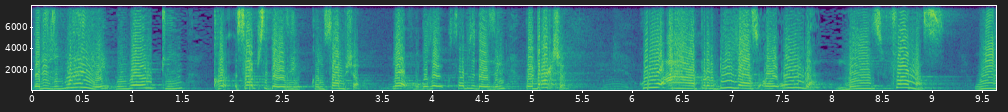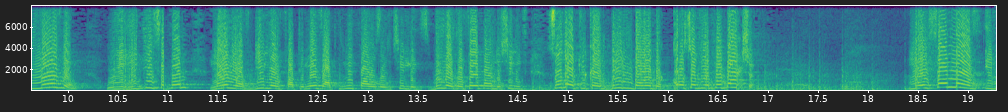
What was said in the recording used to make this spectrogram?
That is why we went to co- subsidizing consumption, no, because subsidizing production. Who are producers or unga? Means farmers. We know them. We register them. Now we have given fertilizer 3,000 shillings, 3,500 shillings, so that we can bring down the cost of the production. Farmers in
